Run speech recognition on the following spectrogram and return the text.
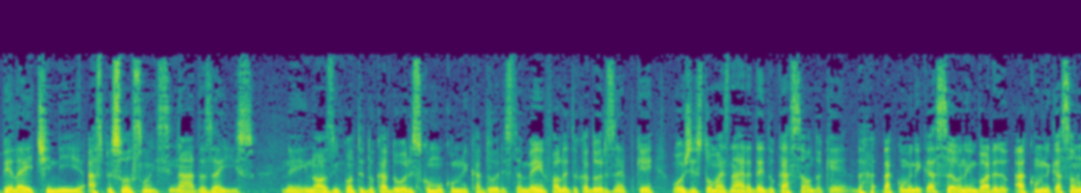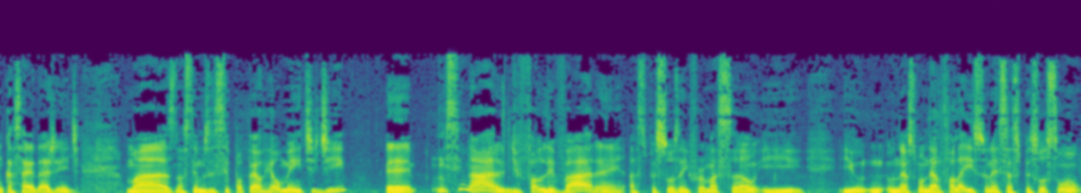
pela etnia. As pessoas são ensinadas a isso. Né? E nós, enquanto educadores, como comunicadores também, eu falo educadores né, porque hoje estou mais na área da educação do que da, da comunicação, né? embora a comunicação nunca saia da gente. Mas nós temos esse papel realmente de é, ensinar, de levar é, as pessoas a informação e, e o, o, Nelson Mandela fala isso, né? Se as pessoas são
